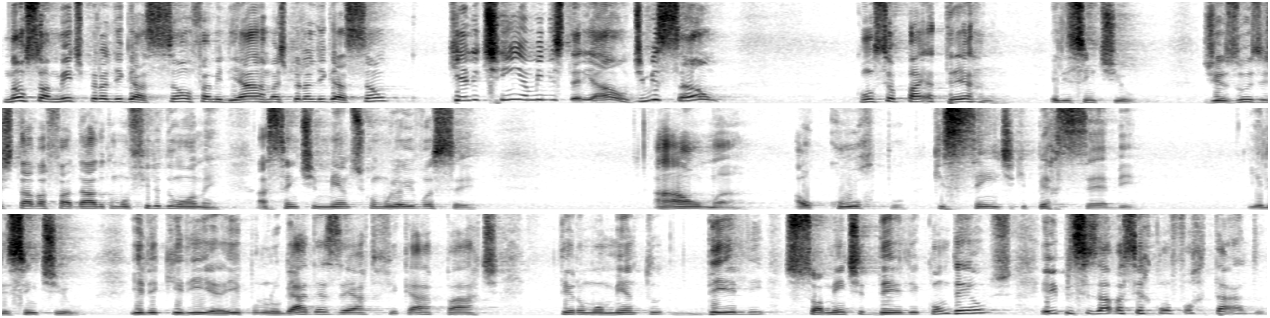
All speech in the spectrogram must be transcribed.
não somente pela ligação familiar, mas pela ligação que ele tinha ministerial, de missão, com seu pai eterno. Ele sentiu. Jesus estava fadado como filho do homem a sentimentos como eu e você. A alma, ao corpo que sente, que percebe. E ele sentiu. E ele queria ir para um lugar deserto, ficar à parte, ter um momento dele, somente dele, com Deus. Ele precisava ser confortado,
